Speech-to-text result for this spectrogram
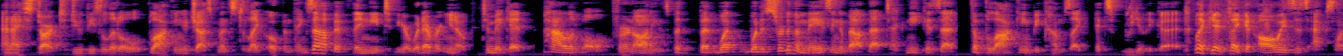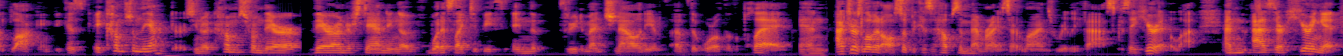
and I start to do these little blocking adjustments to like open things up if they need to be or whatever, you know, to make it palatable for an audience. But, but what, what is sort of amazing about that technique is that the blocking becomes like, it's really good. Like it, like it always is excellent blocking because it comes from the actors, you know, it comes from their, their understanding of what it's like to be in the three dimensionality of, of the world of the play. And actors love it also because it helps them memorize their lines really fast because they hear it a lot. And as they're hearing it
